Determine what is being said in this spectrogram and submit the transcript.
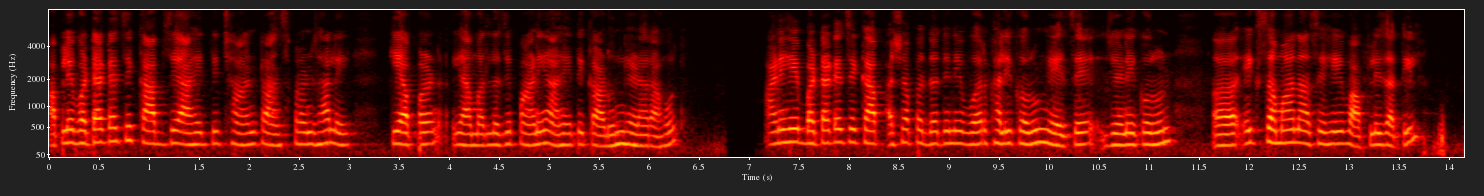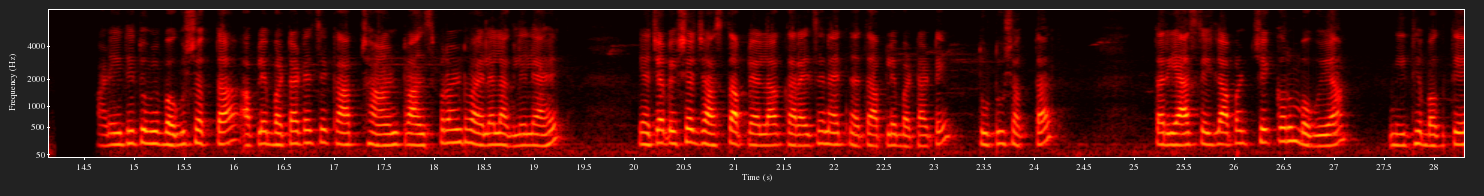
आपले बटाट्याचे काप जे आहेत ते छान ट्रान्सपरंट झाले की आपण यामधलं जे पाणी आहे ते काढून घेणार आहोत. आणि हे बटाट्याचे काप अशा पद्धतीने वर खाली करून घ्यायचे जेणेकरून एक समान असे हे वाफले जातील. आणि इथे तुम्ही बघू शकता आपले बटाट्याचे काप छान ट्रान्सपरंट व्हायला लागलेले आहेत. याच्यापेक्षा जास्त आपल्याला करायचे नाहीत नाही तर आपले बटाटे तुटू शकतात. तर या स्टेजला आपण चेक करून बघूया. मी इथे बघते.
